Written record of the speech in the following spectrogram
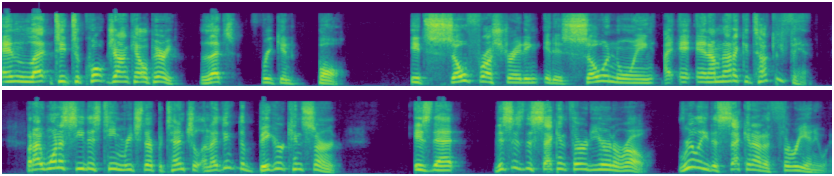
And let to, to quote John Calipari, let's freaking ball. It's so frustrating. It is so annoying. I, and I'm not a Kentucky fan, but I want to see this team reach their potential. And I think the bigger concern is that this is the second, third year in a row, really the second out of three anyway,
